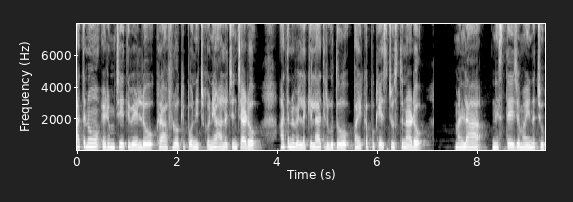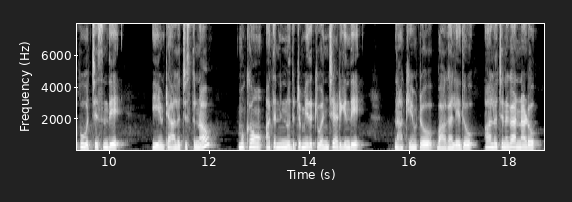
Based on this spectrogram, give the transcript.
అతను ఎడమ చేతి వేళ్ళు క్రాఫ్లోకి పోనిచ్చుకొని ఆలోచించాడు. అతను వెళ్ళకిలా తిరుగుతూ పైకప్పు కేసు చూస్తున్నాడు. మళ్ళా నిస్తేజమైన చూపు వచ్చేసింది. ఏమిటి ఆలోచిస్తున్నావు? ముఖం అతని నుదుట మీదకి వంచి అడిగింది. నాకేమిటో బాగాలేదు ఆలోచనగా అన్నాడు.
